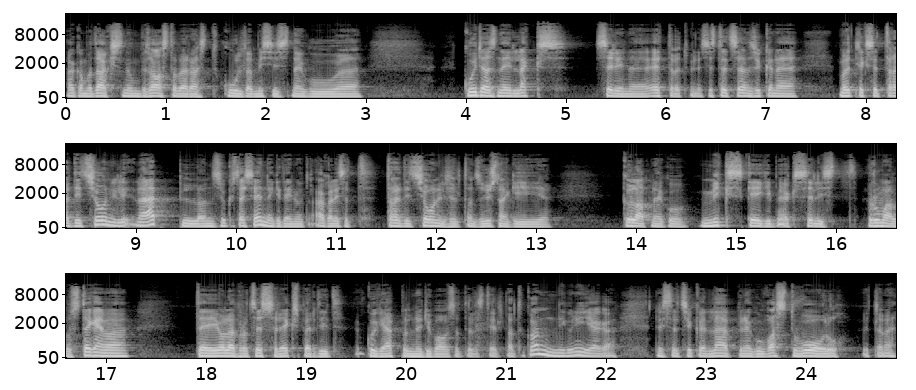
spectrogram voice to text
aga ma tahaksin umbes aasta pärast kuulda, mis siis nagu äh,, kuidas neil läks selline ettevõtmine, sest et see on niisugune, ma ütleks, et traditsiooniline, no Apple on niisugust asja ennegi teinud, aga lihtsalt traditsiooniliselt on see üsnagi, kõlab nagu, miks keegi peaks sellist rumalust tegema te ei ole protsessori eksperdid, kuigi Apple nüüd juba ausalt öeldes tegelikult natuke on niikuinii, aga lihtsalt sihuke läheb nagu vastuvoolu, ütleme,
